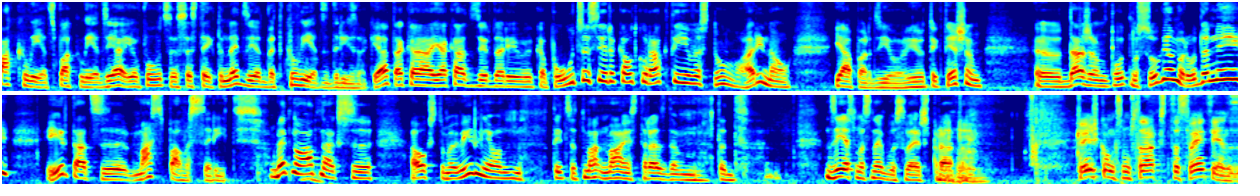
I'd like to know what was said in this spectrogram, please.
pakliedz, pakliedz, jā, jo pūces, es teiktu, nedziedu, bet kliedz drīzāk. Jā. Tā kā, ja kāds dzird arī, ka pūces ir kaut kur aktīvas, nu, arī nav jāpārdzīvo. Jo tik tiešām dažam putnu sugam rudenī ir tāds mazs pavasarītis. Bet no atnāks augstuma viļņi, un ticat man, mājas trazdam, tad dziesmas nebūs vairs prātā. Mm -hmm. Keiškungs mums raksta sveiciens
